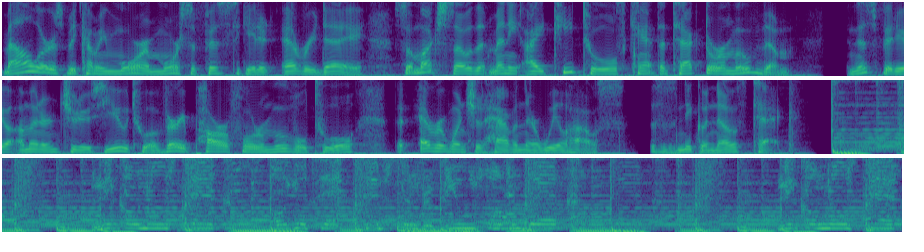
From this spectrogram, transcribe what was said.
Malware is becoming more and more sophisticated every day, so much so that many IT tools can't detect or remove them. In this video, I'm going to introduce you to a very powerful removal tool that everyone should have in their wheelhouse. This is Nico Knows Tech. Nico Knows Tech, all your tech tips and reviews on deck. Nico Knows Tech,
